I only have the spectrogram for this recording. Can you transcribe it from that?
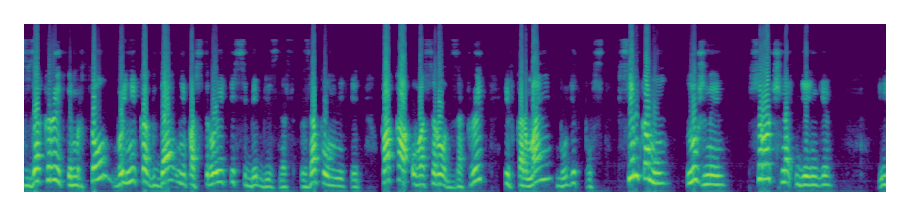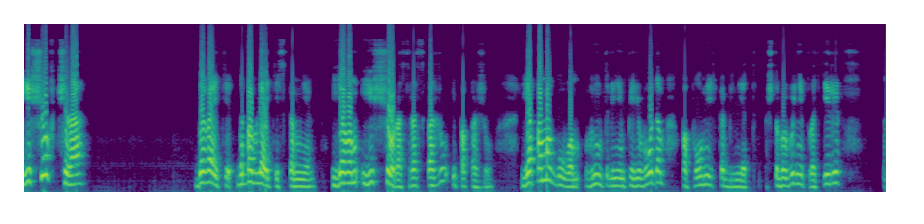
закрытым ртом вы никогда не построите себе бизнес. Запомните, пока у вас рот закрыт и в кармане будет пуст. Всем, кому нужны срочно деньги, еще вчера, давайте, добавляйтесь ко мне. Я вам еще раз расскажу и покажу. Я помогу вам внутренним переводом пополнить кабинет, чтобы вы не платили э,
